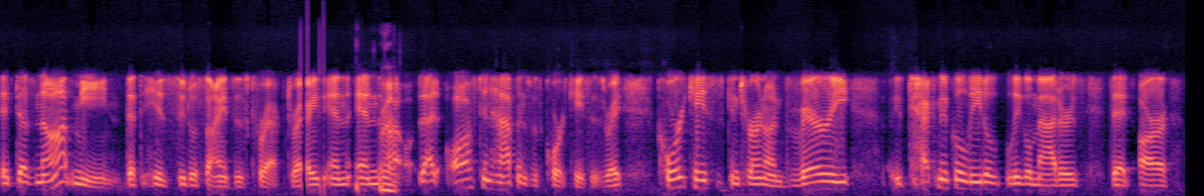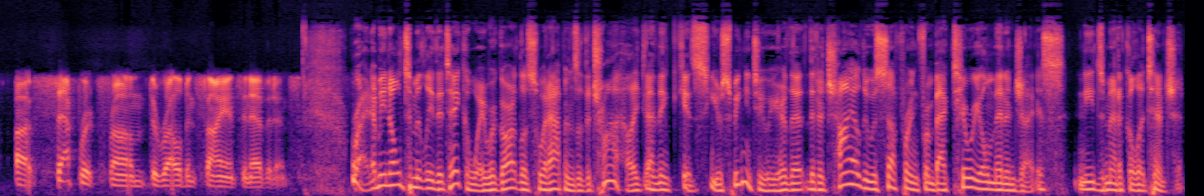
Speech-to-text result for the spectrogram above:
it does not mean that his pseudoscience is correct, right? And and right. that often happens with court cases, right? Court cases can turn on very technical legal legal matters that are uh, separate from the relevant science and evidence. Right. I mean, ultimately, the takeaway, regardless what happens at the trial, I, I think it's, you're speaking to here that, that a child who is suffering from bacterial meningitis needs medical attention.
